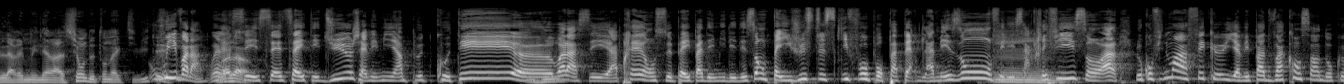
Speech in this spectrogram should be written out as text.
la rémunération de ton activité. Oui, voilà, voilà, ça a été dur. J'avais mis un peu de côté. euh, Mhm. Voilà, c'est après on se paye pas des milliers des cents, on paye juste ce qu'il faut pour pas perdre la maison. On fait des Mhm. sacrifices. on- ah, le confinement a fait qu'il y avait pas de vacances, hein, donc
